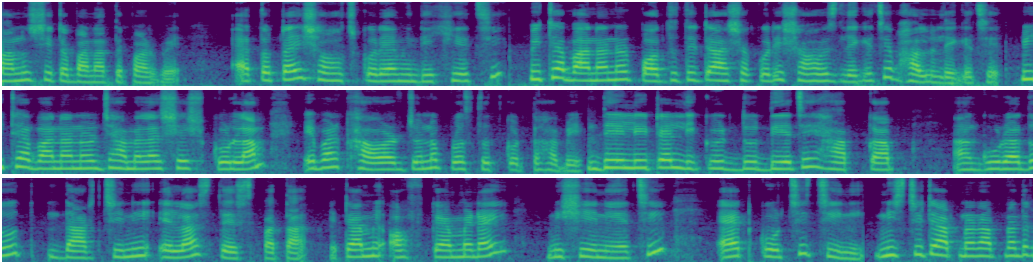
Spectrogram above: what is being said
মানুষ এটা বানাতে পারবে। এতটাই সহজ করে আমি দেখিয়েছি। পিঠা বানানোর পদ্ধতিটা আশা করি সহজ লেগেছে, ভালো লেগেছে। পিঠা বানানোর ঝামেলা শেষ করলাম, এবার খাওয়ার জন্য প্রস্তুত করতে হবে। দেড় লিটার লিকুইড দুধ দিয়েছি, হাফ কাপ গুঁড়া দুধ, দারচিনি, এলাচ, তেজপাতা। এটা আমি অফ ক্যামেরায় মিশিয়ে নিয়েছি। অ্যাড করছি চিনি। মিষ্টিটা আপনারা আপনাদের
